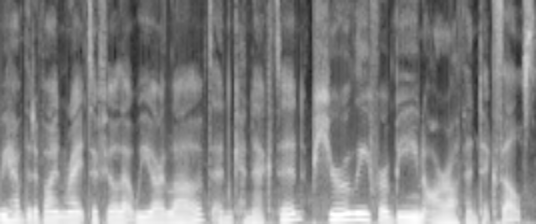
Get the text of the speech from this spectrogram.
We have the divine right to feel that we are loved and connected purely for being our authentic selves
